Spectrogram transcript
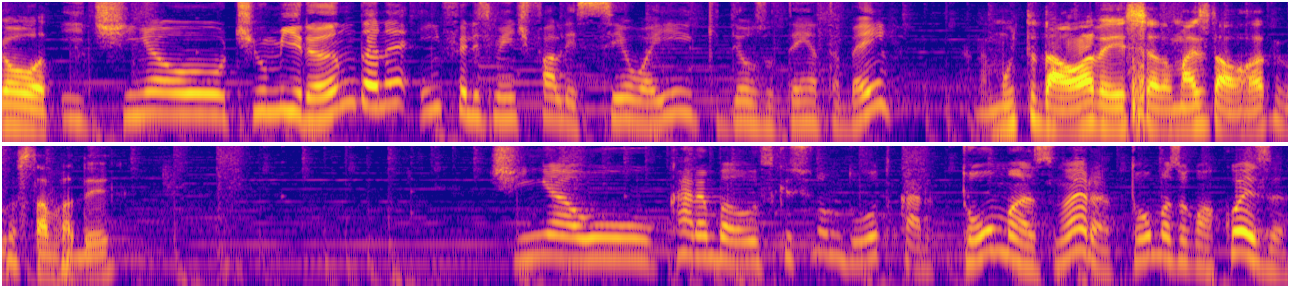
Outro. E tinha o, tinha o Miranda, né? Infelizmente faleceu aí, que Deus o tenha também. É muito da hora, esse era o mais da hora, eu gostava dele. Tinha o. Caramba, eu esqueci o nome do outro, cara. Thomas, não era? Thomas alguma coisa?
